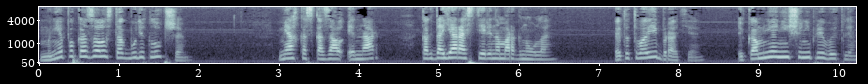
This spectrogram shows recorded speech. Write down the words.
«Мне показалось, так будет лучше», — мягко сказал Энар, когда я растерянно моргнула. «Это твои братья, и ко мне они еще не привыкли».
